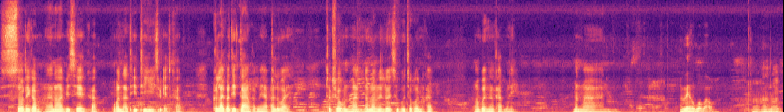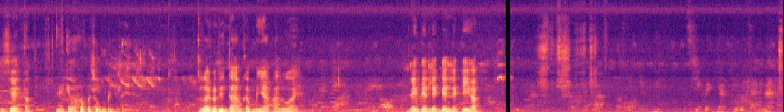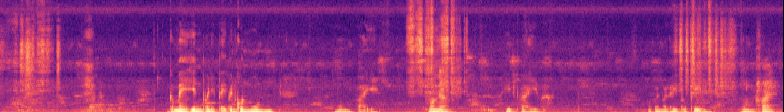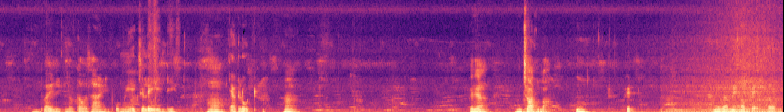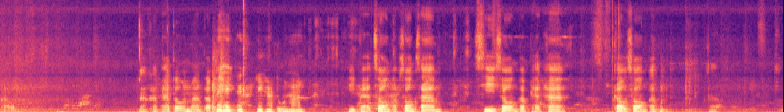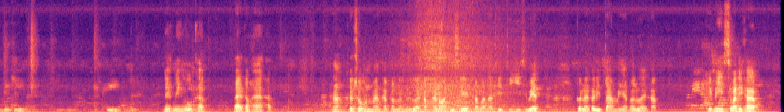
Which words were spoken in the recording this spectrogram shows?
สวัสดีครับฮานอยพิเศษครับ วันอาทิตย์ที่ 21 ครับ ก็ไลค์ก็ติดตามครับแม่ยาพารวยจากโชว์มันมันลำลำเรื่อยๆสุภุทุกคนครับ มาเบิ่งกันครับวันนี้ มันมาแววเบาฮานอยพิเศษครับๆเนี่ยแต่ว่าเขาผสมกันใส่ไลค์ก็ติดตามครับแม่ยาพารวยเหล็กเด่นเหล็กเด่นเหล็กดีครับ ก็ไม่เห็นพอนี่ไปเป็นคนหมุนหมุนไฟมันยังเห็นไฟป่ะมันเป็นอะไรประเภทนี้มันไฟไฟนี่เราต่อสายให้ผมเอ็กซเรย์ดิอ๋อจากรถอ่าเป็นยังมันช็อตบ่อืมเฮ็ด นี่ว่าไม่เอาเป็ดตกเขานะครับหาตัวมันมาครับ ให้ให้ให้ให้หาตัวมันมามีแปดสองครับสองสามสี่สองครับแปดห้าเก้าสองครับอะเด็กวิ่งรูดครับแปดต้องหาครับอะเชิญชมมันมันครับลำลำเรื่อยๆครับห้านอยพิเศษครับวันอาทิตย์ที่ยี่สิบเอ็ด กดไลค์กดติดตามเมียก็รวยครับคลิปนี้สวัสดีครับ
